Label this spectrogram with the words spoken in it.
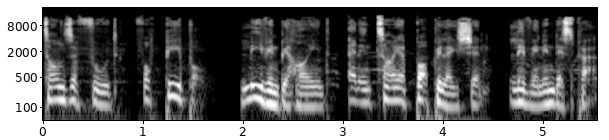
tons of food for people, leaving behind an entire population living in despair.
